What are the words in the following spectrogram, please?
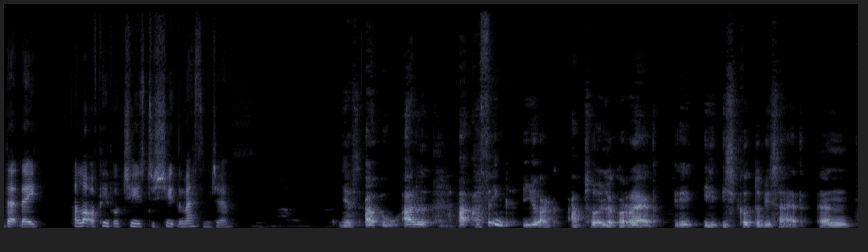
that they a lot of people choose to shoot the messenger. Yes, I, I, I think you are absolutely correct. It, it's got to be said, and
